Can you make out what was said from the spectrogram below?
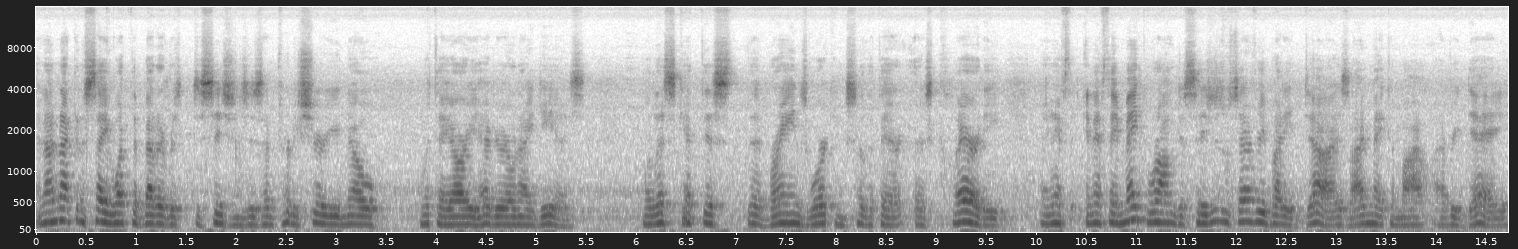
And I'm not going to say what the better decisions is. I'm pretty sure you know what they are. You have your own ideas. Well, let's get this the brains working so that there's clarity. And if and if they make wrong decisions, which everybody does, I make them every day.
